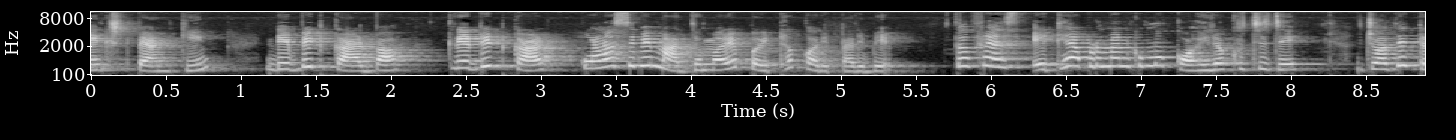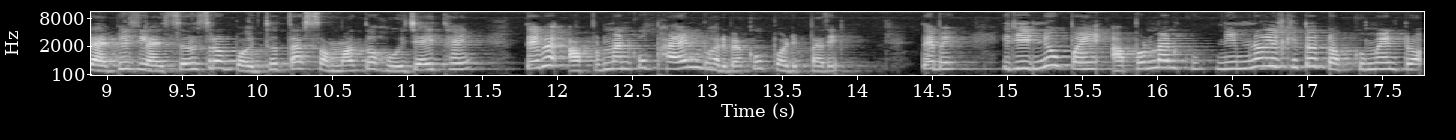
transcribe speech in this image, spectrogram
ନେକ୍ସଟ ବ୍ୟାଙ୍କିଂ ଡେବିଟ୍ କାର୍ଡ଼ ବା କ୍ରେଡ଼ିଟ୍ କାର୍ଡ଼ କୌଣସି ବି ମାଧ୍ୟମରେ ପଇଠ କରିପାରିବେ। ତ ଫ୍ରେଣ୍ଡସ୍ ଏଠି ଆପଣମାନଙ୍କୁ ମୁଁ କହି ରଖୁଛି ଯେ ଯଦି ଡ୍ରାଇଭିଂ ଲାଇସେନ୍ସର ବୈଧତା ସମାପ୍ତ ହୋଇଯାଇଥାଏ ତେବେ ଆପଣମାନଙ୍କୁ ଫାଇନ୍ ଭରିବାକୁ ପଡ଼ିପାରେ। ତେବେ ରିନ୍ୟୁ ପାଇଁ ଆପଣମାନଙ୍କୁ ନିମ୍ନଲିଖିତ ଡକ୍ୟୁମେଣ୍ଟର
